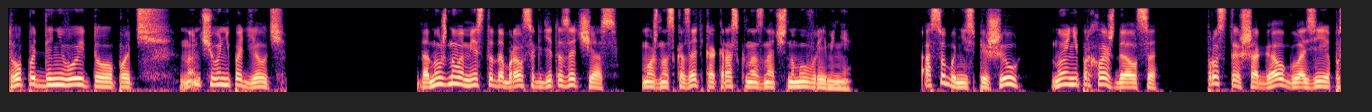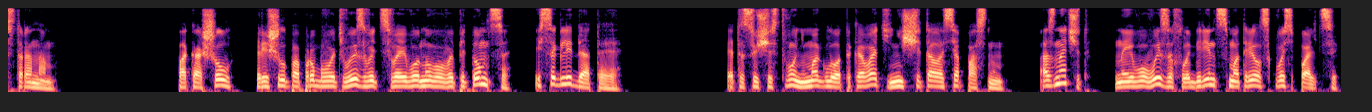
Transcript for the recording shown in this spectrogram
Топать до него и топать, но ничего не поделать. До нужного места добрался где-то за час, можно сказать, как раз к назначенному времени. Особо не спешил, но и не прохлаждался, просто шагал, глазея по сторонам. Пока шел, решил попробовать вызвать своего нового питомца и соглядатая. Это существо не могло атаковать и не считалось опасным, а значит, на его вызов лабиринт смотрел сквозь пальцы.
